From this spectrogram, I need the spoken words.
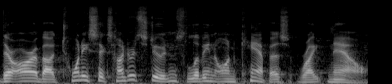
There are about 2,600 students living on campus right now.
